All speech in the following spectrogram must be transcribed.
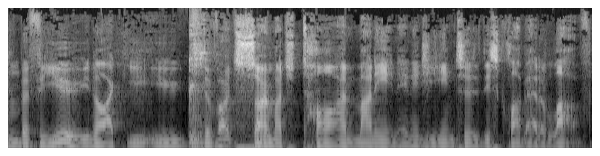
But for you, you know, like you, you devote so much time, money, and energy into this club out of love,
